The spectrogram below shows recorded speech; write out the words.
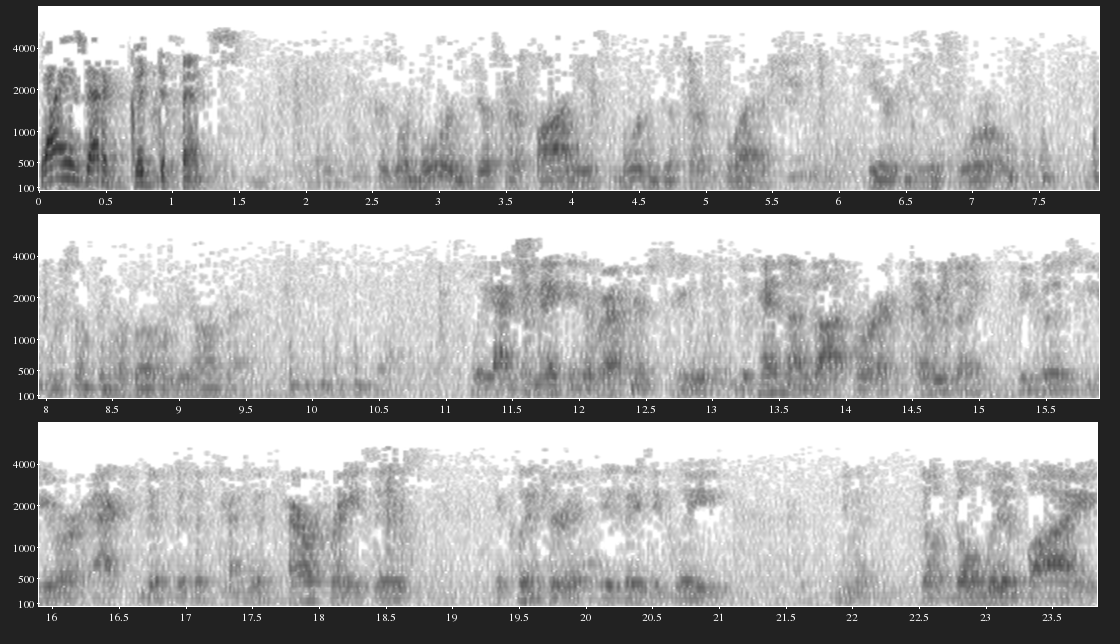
Why is that a good defense? Because we're more than just our bodies, more than just our flesh. here in this world. We're something above and beyond that. Well, you're actually making the reference to depend on God for everything because you're actually the, the, the, the paraphrase is the clincher is basically you know don't don't live by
